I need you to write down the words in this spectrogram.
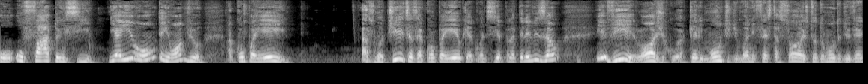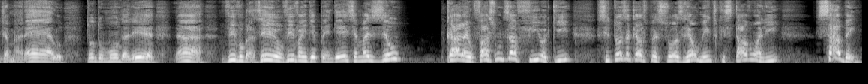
o, o fato em si. E aí, ontem, óbvio, acompanhei as notícias, acompanhei o que acontecia pela televisão e vi, lógico, aquele monte de manifestações, todo mundo de verde e amarelo, todo mundo ali, ah, viva o Brasil, viva a independência, mas eu Cara, eu faço um desafio aqui. Se todas aquelas pessoas realmente que estavam ali sabem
